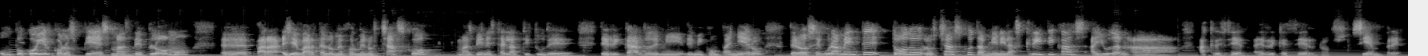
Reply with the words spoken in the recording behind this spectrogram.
un poco ir con los pies más de plomo eh, para llevarte a lo mejor menos chasco. Más bien esta es la actitud de, Ricardo, de mi, de mi compañero, pero seguramente todos los chascos también y las críticas ayudan a crecer, a enriquecernos siempre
